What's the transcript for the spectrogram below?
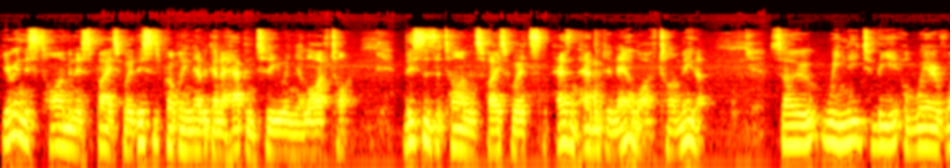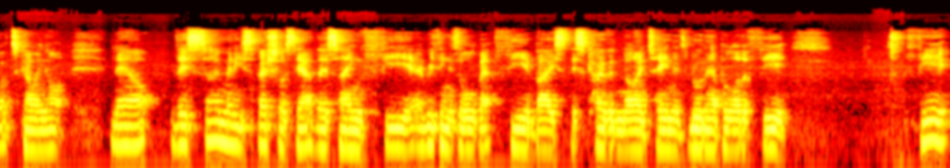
you're in this time in this space where this is probably never going to happen to you in your lifetime. This is a time and space where it hasn't happened in our lifetime either. So we need to be aware of what's going on. Now, there's so many specialists out there saying fear. Everything is all about fear based. This COVID 19 is building up a lot of fear. Fear,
